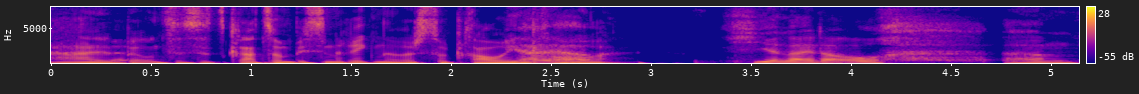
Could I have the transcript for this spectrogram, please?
Ja, bei uns ist jetzt gerade so ein bisschen regnerisch, so grau in ja, grau. Ja. Hier leider auch. Ähm,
